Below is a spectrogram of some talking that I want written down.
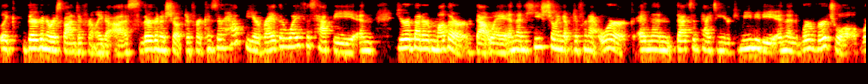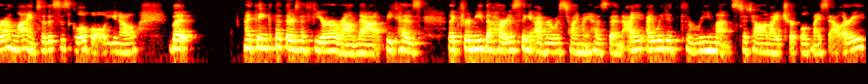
like they're going to respond differently to us. They're going to show up different because they're happier right? Their wife is happy and you're a better mother that way and then he's showing up different at work and then that's impacting your community and then we're virtual we're online so this is global you know? But i think that there's a fear around that because like for me the hardest thing ever was telling my husband I, I waited three months to tell him i tripled my salary.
